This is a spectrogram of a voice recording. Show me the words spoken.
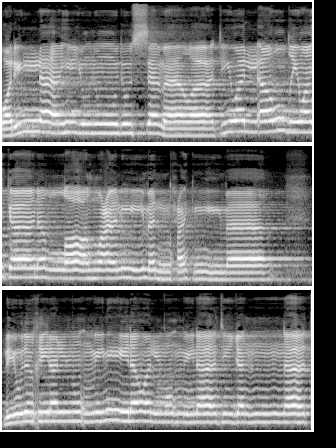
ولله جنود السماوات والأرض وكان الله عليما حكيما. ليدخل المؤمنين والمؤمنات جنات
